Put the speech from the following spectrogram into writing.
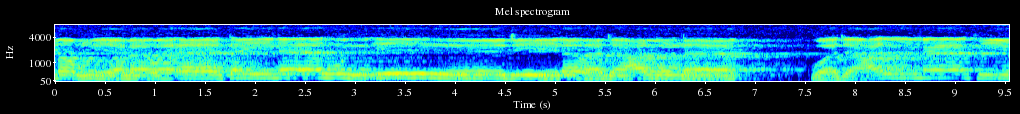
مريم وآتيناه الإنجيل وجعلنا وجعلنا في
